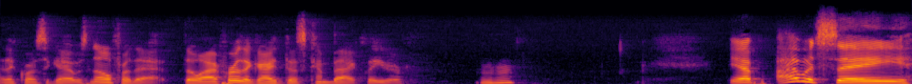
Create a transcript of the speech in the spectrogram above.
and of course, the guy was known for that. Though I've heard the guy does come back later. Mm-hmm. Yep, I would say.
